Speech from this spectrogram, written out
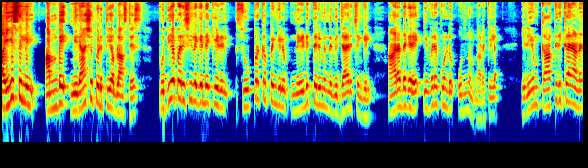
ഐ എസ് എല്ലിൽ അമ്പെ നിരാശപ്പെടുത്തിയ ബ്ലാസ്റ്റേഴ്സ് പുതിയ പരിശീലകന്റെ കീഴിൽ സൂപ്പർ കപ്പെങ്കിലും നേടിത്തരുമെന്ന് വിചാരിച്ചെങ്കിൽ ആരാധകരെ ഇവരെ കൊണ്ട് ഒന്നും നടക്കില്ല. ഇനിയും കാത്തിരിക്കാനാണ്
